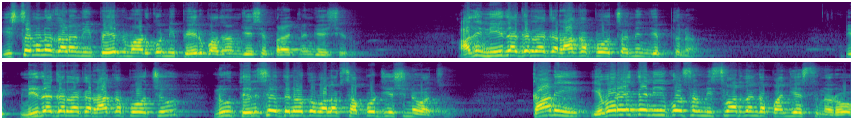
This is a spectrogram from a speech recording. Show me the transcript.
ఇష్టమైన కాడ నీ పేరును వాడుకొని నీ పేరు బదనం చేసే ప్రయత్నం చేశారు అది నీ దగ్గర దాకా రాకపోవచ్చు అని నేను చెప్తున్నా. నీ- దగ్గర దాకా రాకపోవచ్చు నువ్వు తెలిసే తెలియక వాళ్ళకి సపోర్ట్ చేసిండవచ్చు. కానీ ఎవరైతే నీకోసం నిస్వార్థంగా పనిచేస్తున్నారో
